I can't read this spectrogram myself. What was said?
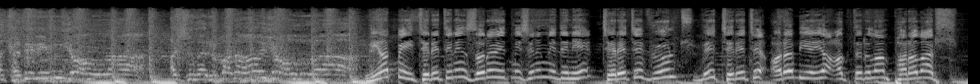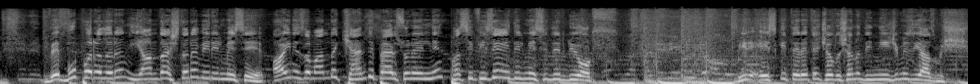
Yolla kaderim yolla Acıları bana yolla Nihat Bey TRT'nin zarar etmesinin nedeni TRT World ve TRT Arabiya'ya aktarılan paralar ve bu paraların yandaşlara verilmesi aynı zamanda kendi personelinin pasifize edilmesidir diyor. Bir eski TRT çalışanı dinleyicimiz yazmış.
